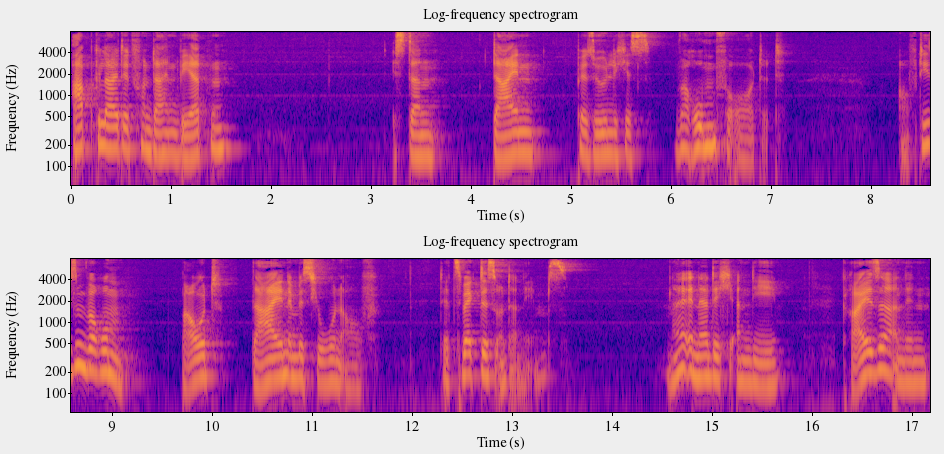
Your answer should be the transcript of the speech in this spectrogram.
abgeleitet von deinen Werten, ist dann dein persönliches Warum verortet. Auf diesem Warum baut deine Mission auf, der Zweck des Unternehmens. Ne, erinnere dich an die Kreise, an den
